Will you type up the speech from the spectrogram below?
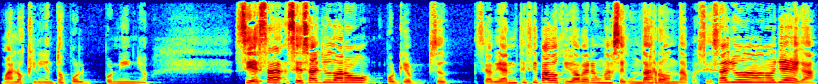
más los 500 por, niño, si esa, si esa ayuda no, porque se, se había anticipado que iba a haber una segunda ronda, pues si esa ayuda no llega,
